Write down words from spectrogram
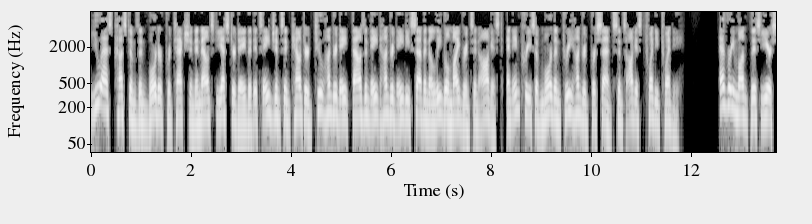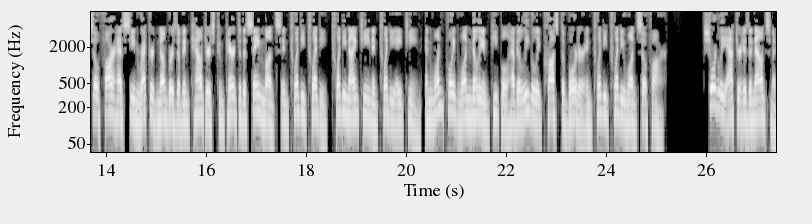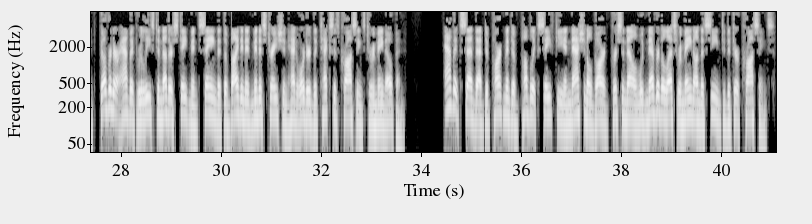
U.S. Customs and Border Protection announced yesterday that its agents encountered 208,887 illegal migrants in August, an increase of more than 300% since August 2020. Every month this year so far has seen record numbers of encounters compared to the same months in 2020, 2019 and 2018, and 1.1 million people have illegally crossed the border in 2021 so far. Shortly after his announcement, Governor Abbott released another statement saying that the Biden administration had ordered the Texas crossings to remain open. Abbott said that Department of Public Safety and National Guard personnel would nevertheless remain on the scene to deter crossings.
